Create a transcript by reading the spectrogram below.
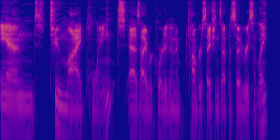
And to my point, as I recorded in a conversations episode recently,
